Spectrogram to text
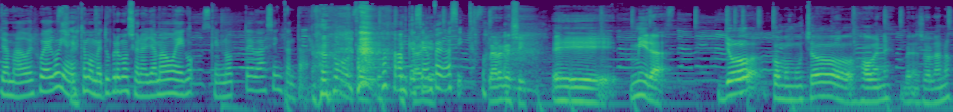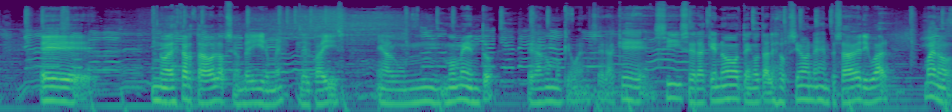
llamado El Juego y en Sí. este momento tu promocional llamado Ego, que no te vas a encantar, aunque sea un pedacito. Claro que sí. Eh, mira, yo como muchos jóvenes venezolanos eh, no he descartado la opción de irme del país en algún momento. Era como que, bueno, ¿será que sí? ¿Será que no? Tengo tales opciones. Empezaba a averiguar. Bueno,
